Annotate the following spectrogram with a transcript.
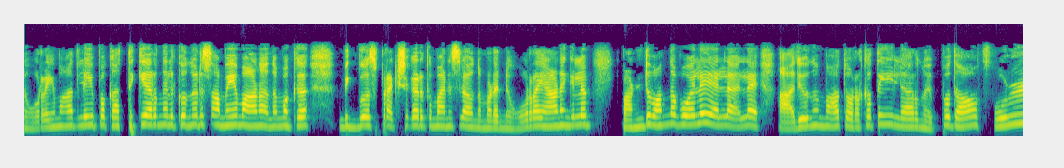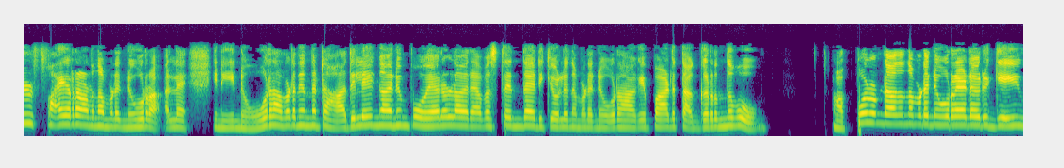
നൂറയും ആദിലയും ഇപ്പൊ കത്തിക്കേറി നിൽക്കുന്ന ഒരു സമയമാണ്. നമുക്ക് ബിഗ് ബോസ് പ്രേക്ഷകർക്ക് മനസ്സിലാവും. നമ്മുടെ നൂറയാണെങ്കിലും പണ്ട് വന്ന പോലെയല്ല അല്ലേ? ആദ്യമൊന്നും ആ തുറക്കത്തേ ഇല്ലായിരുന്നു. ഇപ്പൊ ദാ ഫുൾ ഫയറാണ് നമ്മുടെ നൂറ അല്ലെ? ഇനി ഈ നൂറ അവിടെ നിന്നിട്ട് അതിലെങ്ങാനും പോയാലുള്ള ഒരവസ്ഥ എന്തായിരിക്കും അല്ലെ നമ്മുടെ നൂറ ആകെപ്പാട് തകർന്നു പോവും. അപ്പോഴുണ്ടാകുന്ന നമ്മുടെ നൂറയുടെ ഒരു ഗെയിം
